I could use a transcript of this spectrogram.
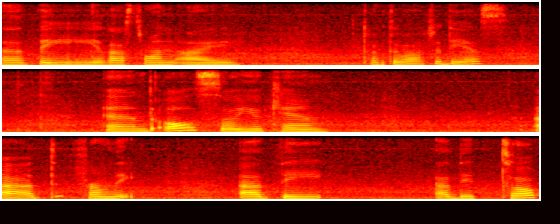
uh, the last one I talked about the DS and also you can add from the at the at the top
